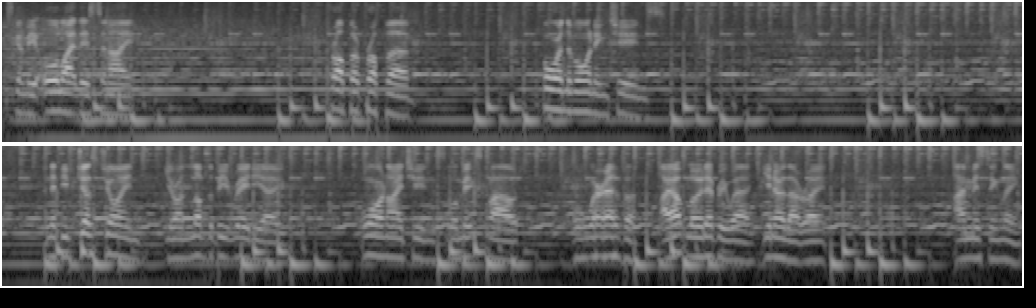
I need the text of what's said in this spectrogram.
It's gonna be all like this tonight. Proper, proper four in the morning tunes. And if you've just joined, you're on Love the Beat Radio, or on iTunes, or Mixcloud, or wherever. I upload everywhere. You know that, right? I'm missing link.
